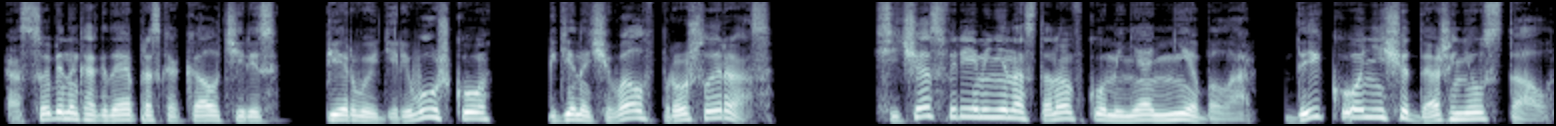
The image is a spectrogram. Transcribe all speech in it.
Особенно, когда я проскакал через первую деревушку, где ночевал в прошлый раз. Сейчас времени на остановку у меня не было, да и конь еще даже не устал.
